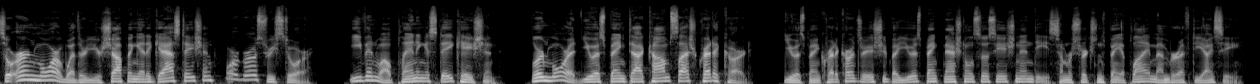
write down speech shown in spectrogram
So earn more whether you're shopping at a gas station or grocery store, even while planning a staycation. Learn more at usbank.com slash credit card. U.S. Bank credit cards are issued by U.S. Bank National Association ND. Some restrictions may apply. Member FDIC.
